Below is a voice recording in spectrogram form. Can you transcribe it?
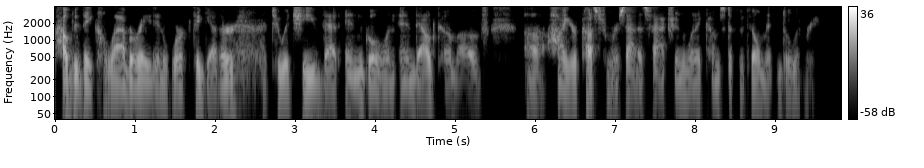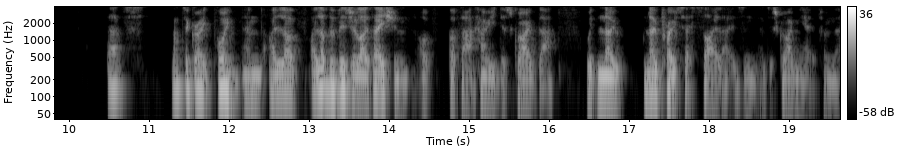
how do they collaborate and work together to achieve that end goal and end outcome of uh, higher customer satisfaction when it comes to fulfillment and delivery that's that's a great point and i love i love the visualization of of that how you describe that with no no process silos and, and describing it from the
